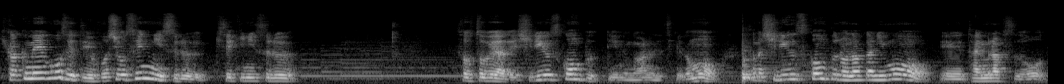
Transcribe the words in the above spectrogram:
比較名合成という星を線にする、軌跡にするソフトウェアでシリウスコンプっていうのがあるんですけども、そのシリウスコンプの中にも、えー、タイムラプスを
